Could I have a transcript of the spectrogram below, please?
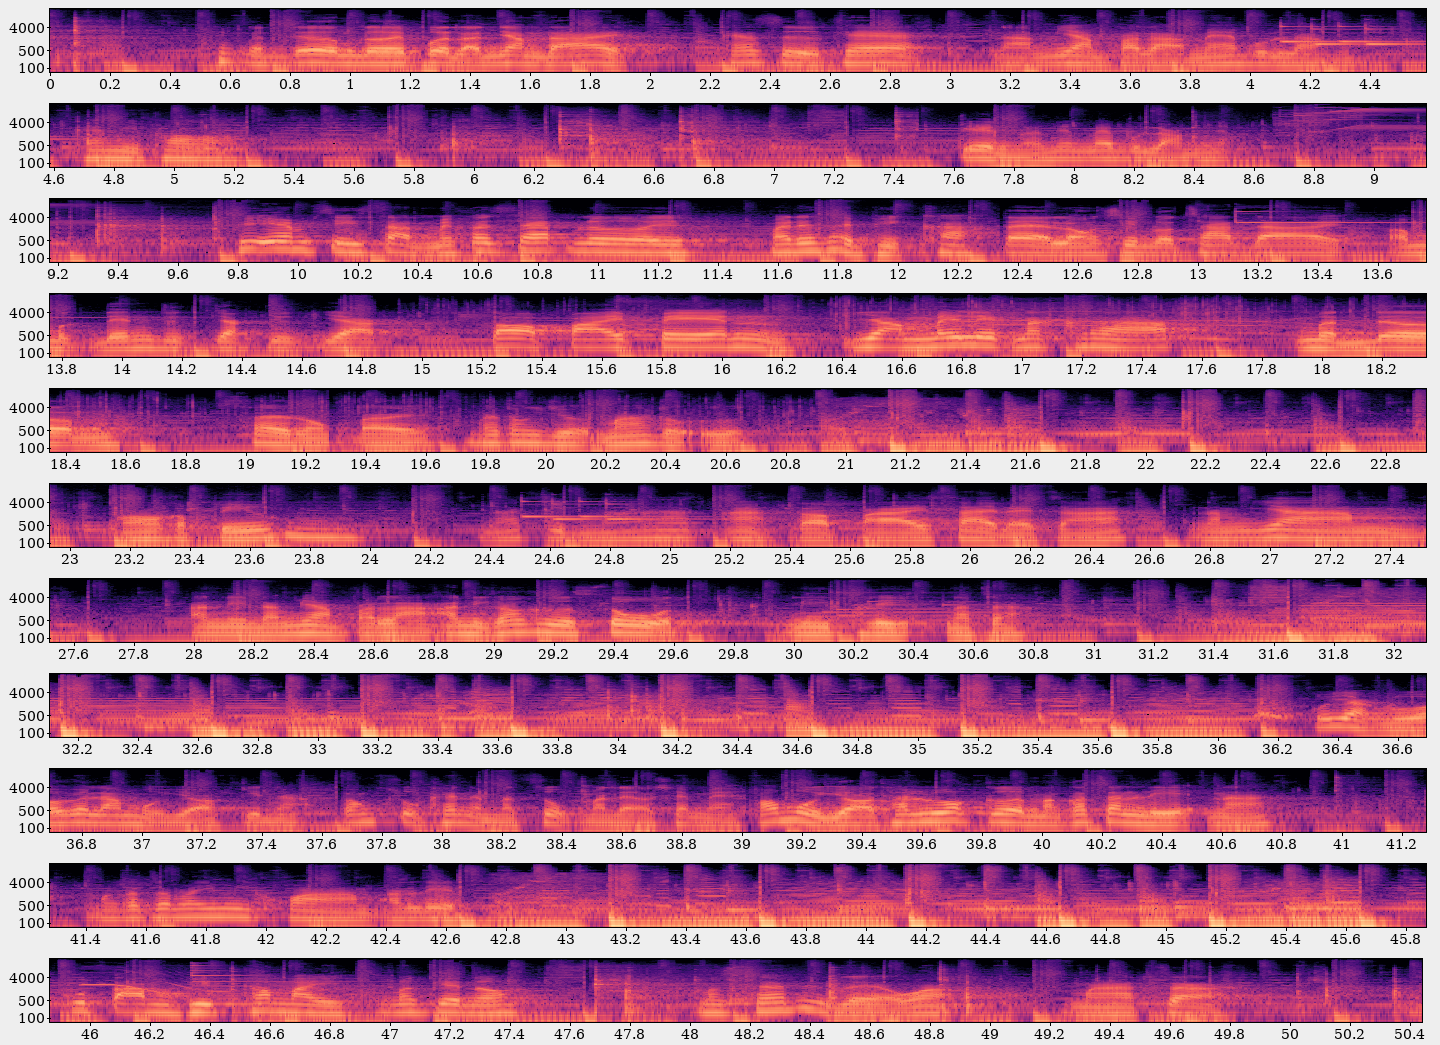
เหมือนเดิมเลยเปิดร้านยำได้ แค่ซื้อแค่น้ำยำปลาร้าแม่บุญล้ำแค่มีพ่อ เก่งแล้วเนี่ยแม่บุญล้ำเนี่ยพี่เอ็มสีสันไม่ค่อยแซ่บเลย ไม่ได้ใส่พริกค่ะ แต่ลองชิมรสชาติได้ปลาหมึกเด้งยึกยักยึกยักต่อไปเป็นยำไม่เล็กนะครับ เหมือนเดิมใส่ลงไปไม่ต้องเยอะมากเดี๋ยวอึดพอกับปิ้วน่ากินมาก อะ ต่อไปใส่อะไรจ๊ะ น้ำยำ อันนี้น้ำยำปลาร้าอันนี้ก็คือสูตรมีพริกนะจ๊ะกูอยากรู้ว่าเวลาหมูยอกินอะต้องสุกแค่ไหนมันสุกมาแล้วใช่ไหมเพราะหมูยอถ้าลวกเกินมันก็จะเละนะ มันก็จะไม่มีความอร่อยกูตำพริกทำไมเมื่อกี้เนาะมันแซ่บอยู่แล้วอะมาจ้ะ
